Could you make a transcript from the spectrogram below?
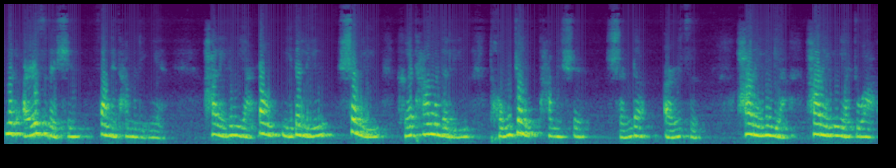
那个儿子的心放在他们里面。哈利路亚！让你的灵、圣灵和他们的灵同证，他们是神的儿子。哈利路亚！哈利路亚！主啊！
